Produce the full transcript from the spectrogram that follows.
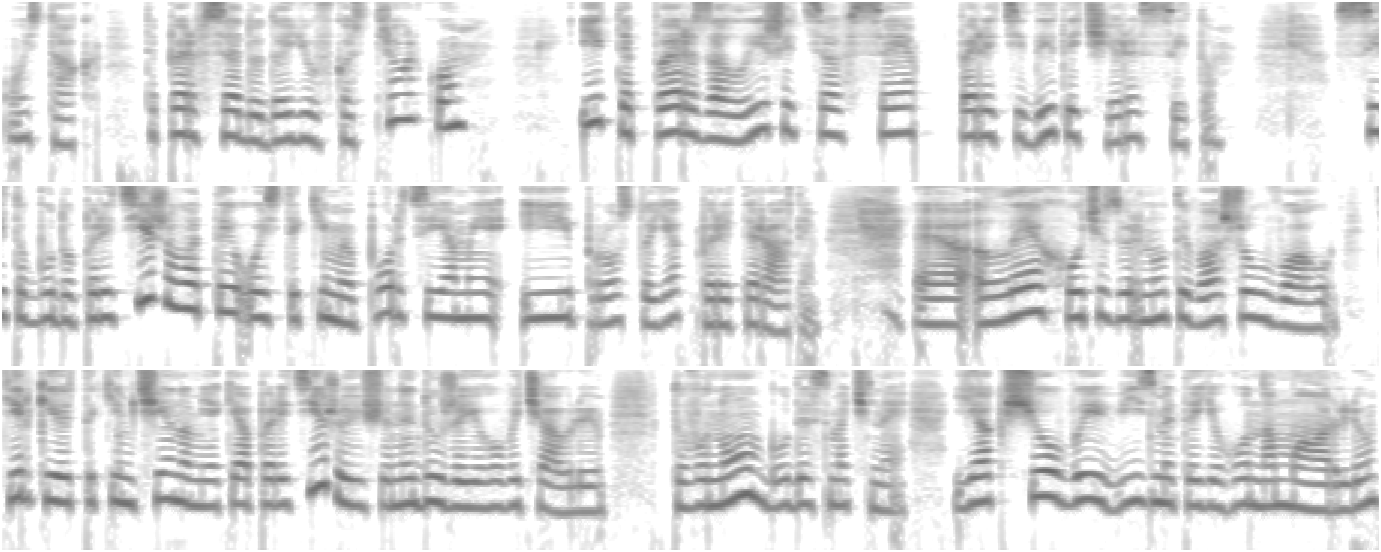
Ось так. Тепер все додаю в кастрюльку, і тепер залишиться все перецідити через сито. Сито буду переціжувати ось такими порціями і просто як перетирати. Е, але хочу звернути вашу увагу. Тільки таким чином, як я переціжую, що не дуже його вичавлюю, то воно буде смачне. Якщо ви візьмете його на марлю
